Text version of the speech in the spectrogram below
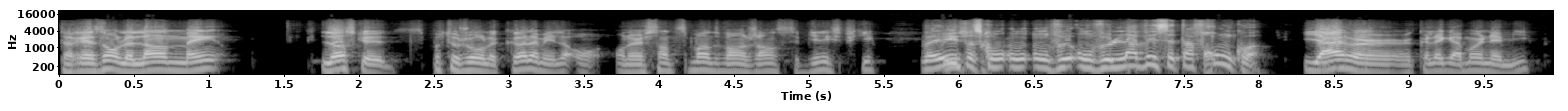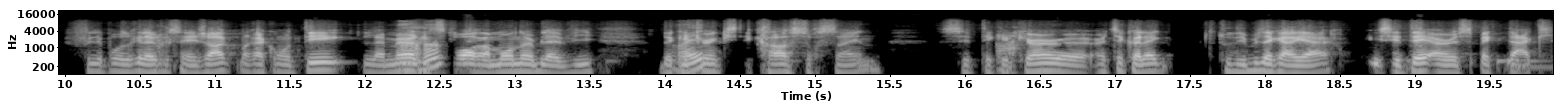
Tu as raison. Le lendemain, lorsque, c'est pas toujours le cas, mais là, on a un sentiment de vengeance. C'est bien expliqué. Bah oui, parce qu'on veut, on veut laver cet affront, quoi. Hier, un, collègue à moi, un ami, Philippe Audrey, la rue Saint-Jacques, m'a raconté la meilleure uh-huh. histoire, à mon humble avis, de quelqu'un qui s'écrase sur scène. C'était ah. quelqu'un, euh, un de ses collègues, tout au début de la carrière, et c'était un spectacle.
